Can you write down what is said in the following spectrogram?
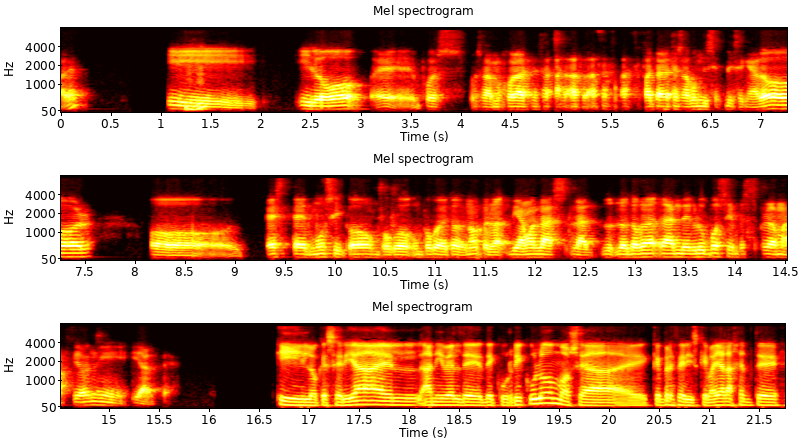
¿Vale? Y, y luego, eh, pues, pues a lo mejor hace, hace, hace falta hacer algún diseñador o tester, músico, un poco, un poco de todo, ¿no? Pero digamos, las, los dos grandes grupos siempre es programación y, arte. Y lo que sería el, a nivel de, currículum, o sea, eh, ¿qué preferís? ¿Que vaya la gente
